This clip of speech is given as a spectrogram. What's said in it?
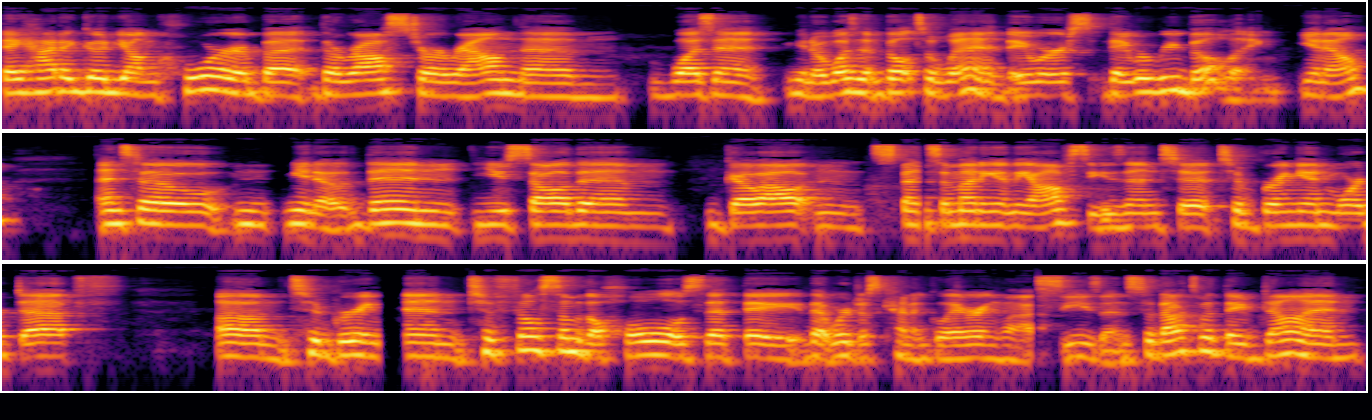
they had a good young core, but the roster around them wasn't you know wasn't built to win. They were they were rebuilding, you know. And so, you know, then you saw them go out and spend some money in the offseason to to bring in more depth, um, to bring in to fill some of the holes that they that were just kind of glaring last season. So that's what they've done.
